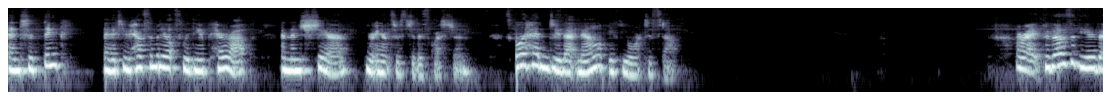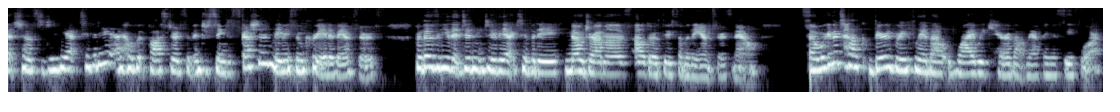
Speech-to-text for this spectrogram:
and to think, and if you have somebody else with you, pair up and then share your answers to this question. So go ahead and do that now if you want to stop. All right, for those of you that chose to do the activity, I hope it fostered some interesting discussion, maybe some creative answers. For those of you that didn't do the activity, no dramas, I'll go through some of the answers now. So we're going to talk very briefly about why we care about mapping the seafloor.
